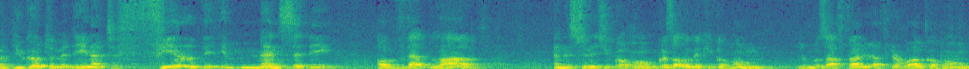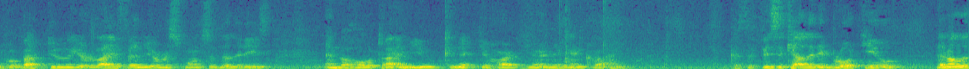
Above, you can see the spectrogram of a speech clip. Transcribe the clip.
but you go to Medina to feel the immensity of that love. And as soon as you go home, because Allah make you go home, you're musafir after a while go home, go back to your life and your responsibilities and the whole time you connect your heart yearning and crying. Because the physicality brought you, then Allah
